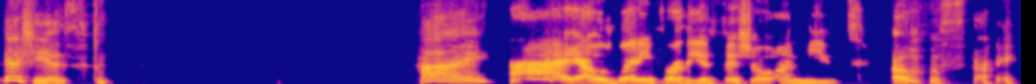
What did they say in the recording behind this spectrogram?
There she is. Hi. Hi. I was waiting for the official unmute. Oh, sorry.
